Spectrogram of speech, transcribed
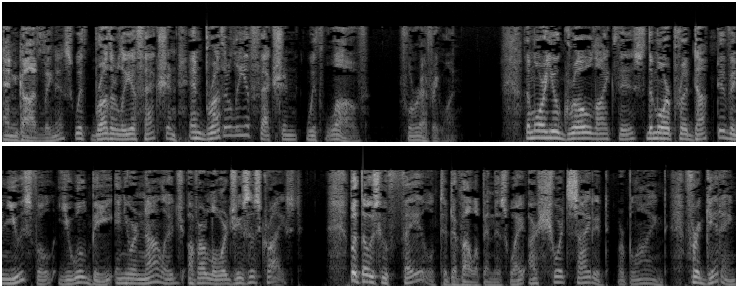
and godliness with brotherly affection, and brotherly affection with love for everyone. The more you grow like this, the more productive and useful you will be in your knowledge of our Lord Jesus Christ. But those who fail to develop in this way are short-sighted or blind, forgetting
